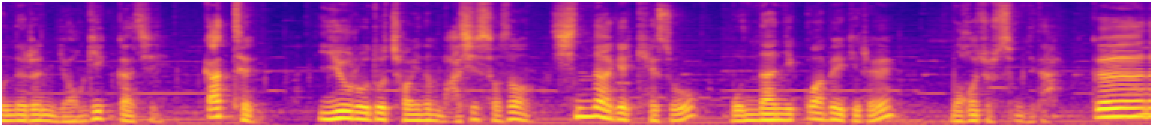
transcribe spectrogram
오늘은 여기까지 까트 이후로도 저희는 맛있어서 신나게 계속 못난이 꽈배기를 먹어줬습니다. 끝.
